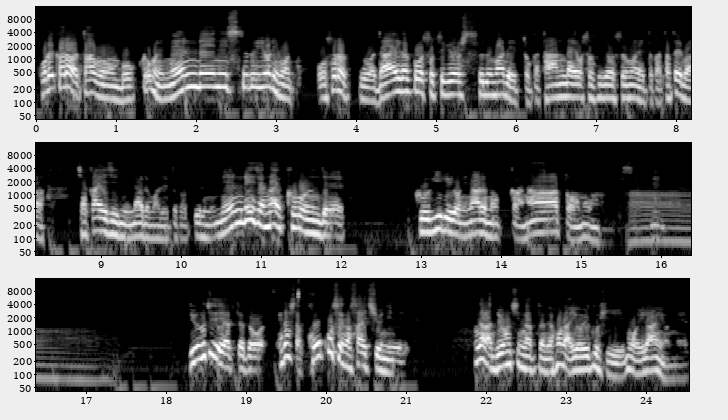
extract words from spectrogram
これからは多分僕もね、年齢にするよりも、おそらくは大学を卒業するまでとか、短大を卒業するまでとか、例えば社会人になるまでとかっていうふうに、年齢じゃない区分で区切るようになるのかなとは思うんですよね。あ18でやっちゃうと、下手したら高校生の最中に、なら18になったんで、ほな養育費もういらんよねっ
